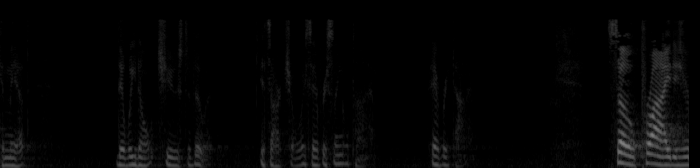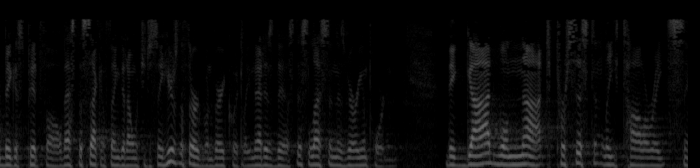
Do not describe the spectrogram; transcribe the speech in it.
commit that we don't choose to do it? It's our choice every single time. Every time. So, pride is your biggest pitfall. That's the second thing that I want you to see. Here's the third one very quickly, and that is this. This lesson is very important. That God will not persistently tolerate sin.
